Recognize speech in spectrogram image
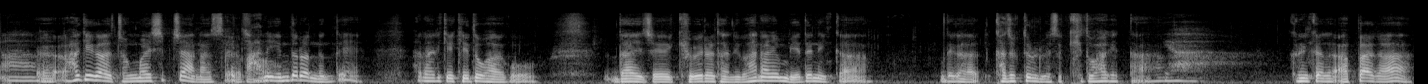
아, 어, 하기가 정말 쉽지 않았어요. 그렇죠. 많이 힘들었는데 하나님께 기도하고 나 이제 교회를 다니고 하나님 믿으니까 내가 가족들을 위해서 기도하겠다. 야, 그러니까 아빠가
